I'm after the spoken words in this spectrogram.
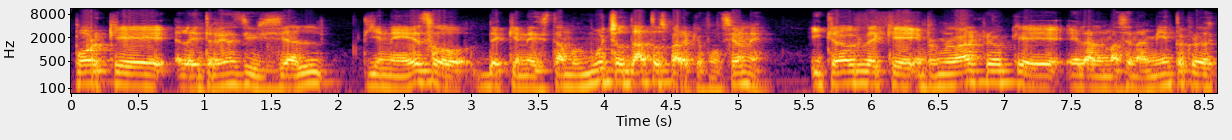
porque la inteligencia artificial tiene eso de que necesitamos muchos datos para que funcione. Y creo de que, en primer lugar, creo que el almacenamiento creo,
